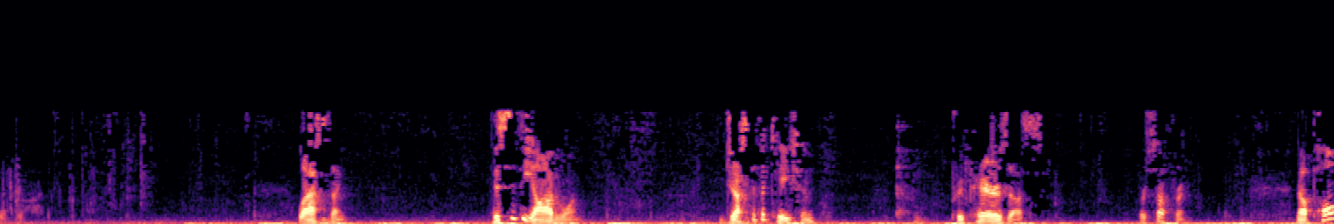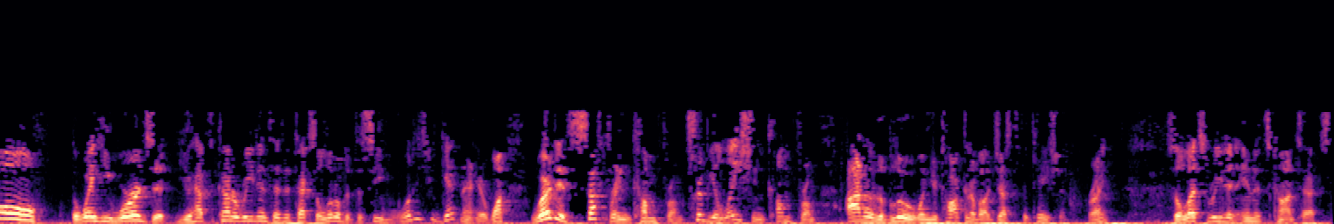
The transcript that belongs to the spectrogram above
with God. Last thing. This is the odd one. Justification prepares us for suffering. Now, Paul, the way he words it, you have to kind of read into the text a little bit to see what is you getting at here. What, where did suffering come from? Tribulation come from out of the blue when you're talking about justification, right? So let's read it in its context.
